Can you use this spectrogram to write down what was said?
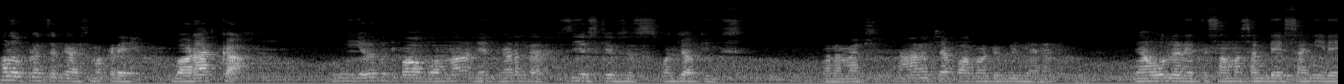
ஹலோ ஃப்ரெண்ட்ஸ் அண்ட் guys மக்களே வடாக்கா இன்னைக்கு எதை பற்றி பார்க்க போகிறோம்னா நேற்று நடந்த சிஎஸ்கே விசஸ் பஞ்சாப் கிங்ஸ் அந்த மேட்ச் நானும் சே பார்க்கணும் ட்ரிப்ளிங்கேன்னு என் ஊரில் நேற்று செம்ம சண்டே சனி டே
